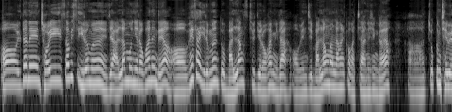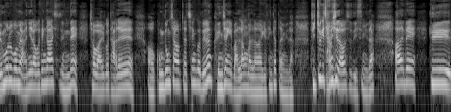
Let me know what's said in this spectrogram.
어, 일단은 저희 서비스 이름은 이제 알람몬이라고 하는데요. 어, 회사 이름은 또 말랑 스튜디오라고 합니다. 어, 왠지 말랑말랑 할 것 같지 않으신가요? 아, 조금 제 외모를 보면 아니라고 생각하실 수 있는데 저 말고 다른 어, 공동 창업자 친구들은 굉장히 말랑말랑하게 생겼답니다. 뒤쪽이 잠시 나올 수도 있습니다. 아, 근데 그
